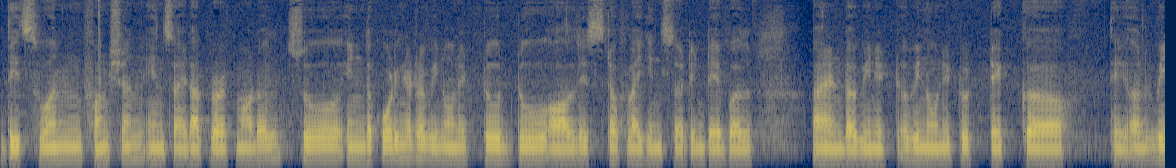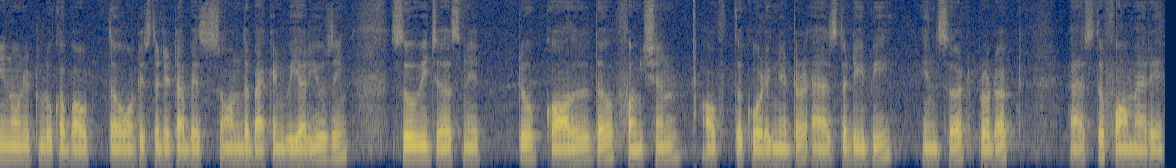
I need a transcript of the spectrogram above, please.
this one function inside our product model. So in the CodeIgniter we no need to do all this stuff like insert in table and uh, we need we no need to take uh, uh, we no need to look about the what is the database on the backend we are using. So we just need to call the function of the CodeIgniter as the db insert product as the form array.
